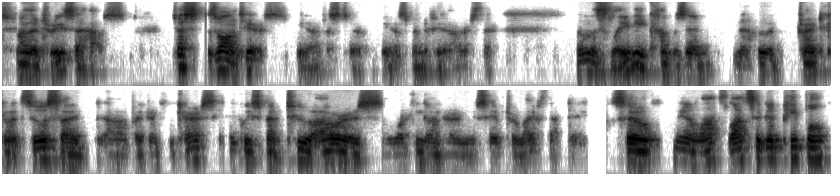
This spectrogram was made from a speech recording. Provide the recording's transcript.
to Mother Teresa House just as volunteers, you know, just to, you know, spend a few hours there. Then this lady comes in you know, who had tried to commit suicide uh, by drinking kerosene. I think we spent two hours working on her and we saved her life that day. So, you know, lots, lots of good people,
